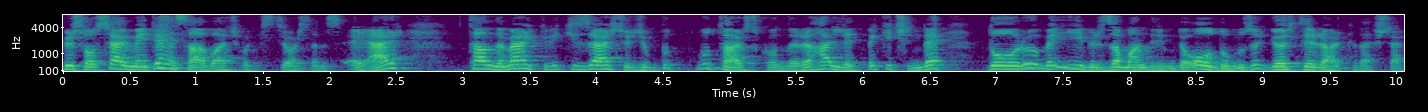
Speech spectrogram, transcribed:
bir sosyal medya hesabı açmak istiyorsanız eğer tam da Merkür ikizler süreci bu, bu tarz konuları halletmek için de doğru ve iyi bir zaman diliminde olduğumuzu gösterir arkadaşlar.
